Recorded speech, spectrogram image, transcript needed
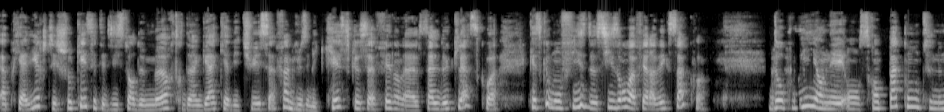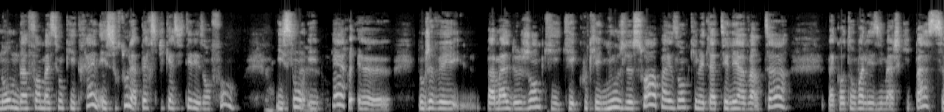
appris à lire, j'étais choquée. C'était des histoires de meurtre d'un gars qui avait tué sa femme. Je me disais, mais qu'est-ce que ça fait dans la salle de classe, quoi? Qu'est-ce que mon fils de 6 ans va faire avec ça, quoi? Donc oui, on est, on se rend pas compte du nombre d'informations qui traînent et surtout la perspicacité des enfants. Ils sont hyper. Euh, donc j'avais pas mal de gens qui, qui, écoutent les news le soir, par exemple, qui mettent la télé à 20 h bah, quand on voit les images qui passent,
